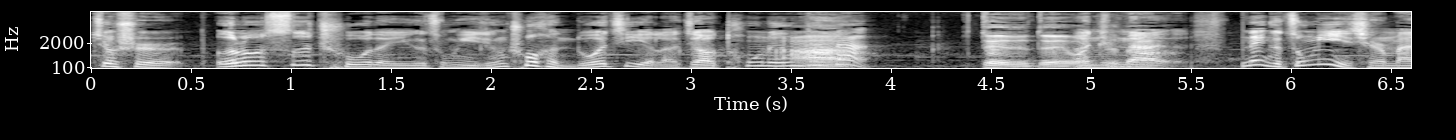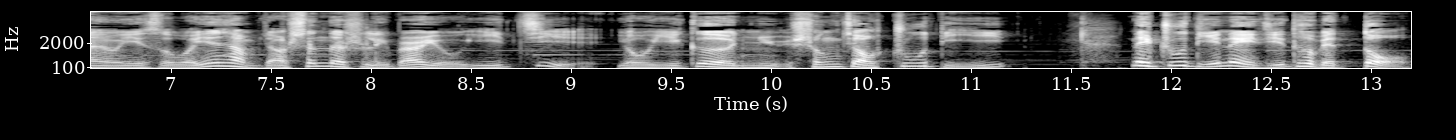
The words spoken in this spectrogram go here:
就是俄罗斯出的一个综艺，已经出很多季了，叫《通灵之战》。对对对，我知道。那那个综艺其实蛮有意思，我印象比较深的是里边有一季有一个女生叫朱迪，那朱迪那集特别逗，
